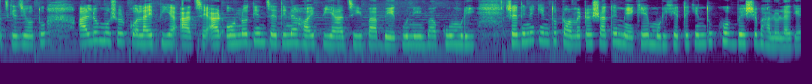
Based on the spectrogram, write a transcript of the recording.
আজকে যেহেতু আলু আলু, মুসুর কলাই দিয়ে আছে। আর অন্য দিন যেদিনে হয় পেঁয়াজি বা বেগুনি বা কুমড়ি, সেদিনে কিন্তু টমেটোর সাথে মেখে মুড়ি খেতে কিন্তু খুব বেশি ভালো লাগে।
